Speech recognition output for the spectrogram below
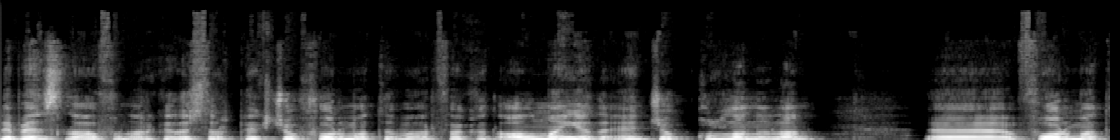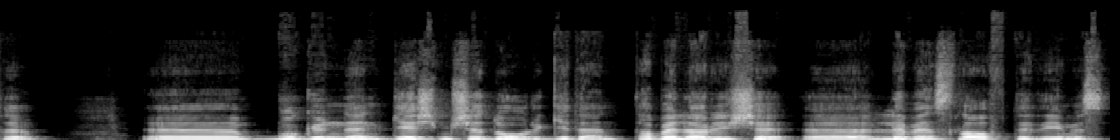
Lebenslauf'un arkadaşlar pek çok formatı var fakat Almanya'da en çok kullanılan e, formatı e, bugünden geçmişe doğru giden Tabellarische e, Lebenslauf dediğimiz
